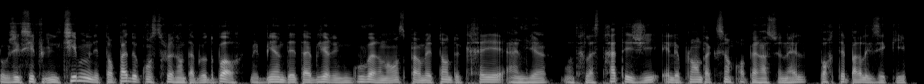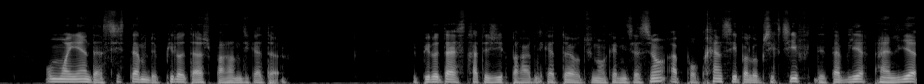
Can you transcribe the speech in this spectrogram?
L'objectif ultime n'étant pas de construire un tableau de bord, mais bien d'établir une gouvernance permettant de créer un lien entre la stratégie et le plan d'action opérationnel porté par les équipes au moyen d'un système de pilotage par indicateur. Le pilotage stratégique par indicateur d'une organisation a pour principal objectif d'établir un lien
